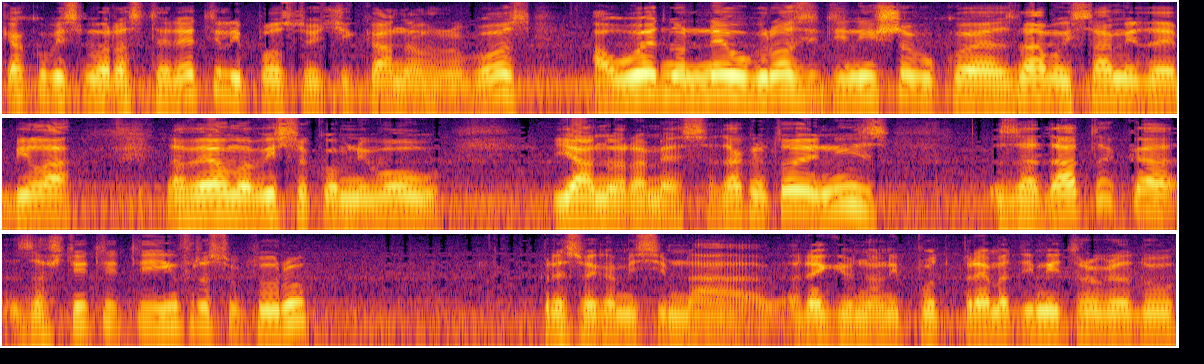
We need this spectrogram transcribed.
kako bismo rasteretili postojeći kanal Rogoz, a ujedno ne ugroziti Nišavu koja znamo i sami da je bila na veoma visokom nivou januara mesa. Dakle, to je niz zadataka zaštititi infrastrukturu, pre svega mislim na regionalni put prema Dimitrogradu,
